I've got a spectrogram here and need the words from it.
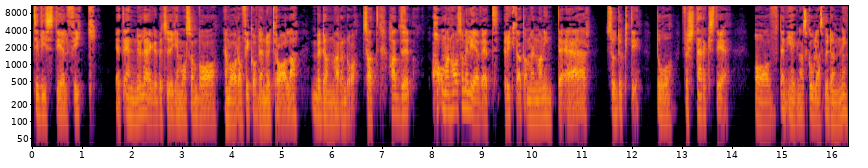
till viss del fick ett ännu lägre betyg än vad som var än vad de fick av den neutrala bedömaren då. Så att hade, om man har som elev ett rykte att man inte är så duktig, då förstärks det av den egna skolans bedömning.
